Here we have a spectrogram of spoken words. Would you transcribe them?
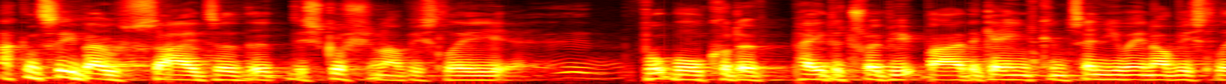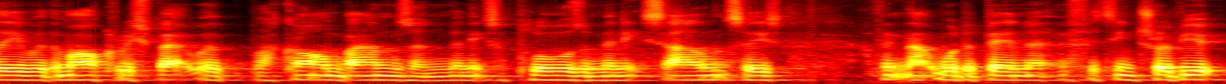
I can see both sides of the discussion, obviously. Football could have paid a tribute by the games continuing, obviously, with a mark of respect with black armbands and minutes applause and minutes of silences. I think that would have been a fitting tribute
